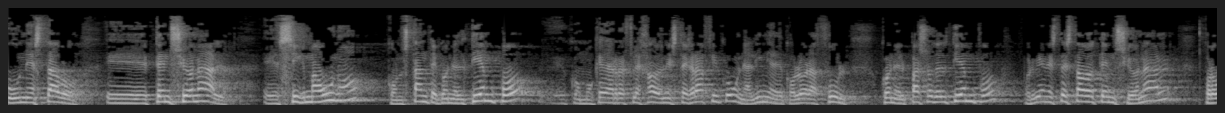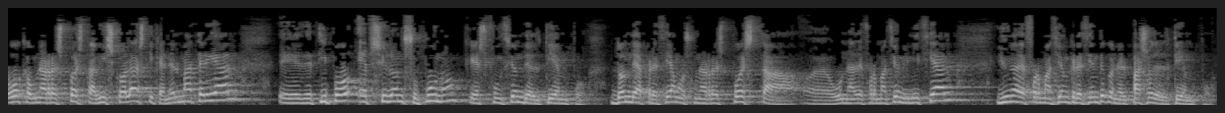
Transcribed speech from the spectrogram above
un estado eh, tensional eh, sigma 1, constante con el tiempo, eh, como queda reflejado en este gráfico, una línea de color azul con el paso del tiempo, pues bien, este estado tensional provoca una respuesta viscoelástica en el material de tipo epsilon sub 1, que es función del tiempo, donde apreciamos una respuesta, una deformación inicial y una deformación creciente con el paso del tiempo.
